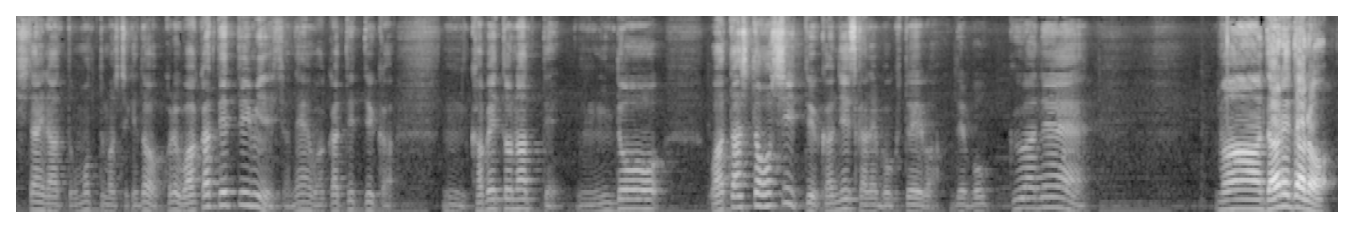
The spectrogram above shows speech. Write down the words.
したいなと思ってましたけど、これ若手っていう意味ですよね。若手っていうか、うん、壁となって、移動渡してほしいっていう感じですかね、僕といえば。で、僕はね、まあ、誰だろ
